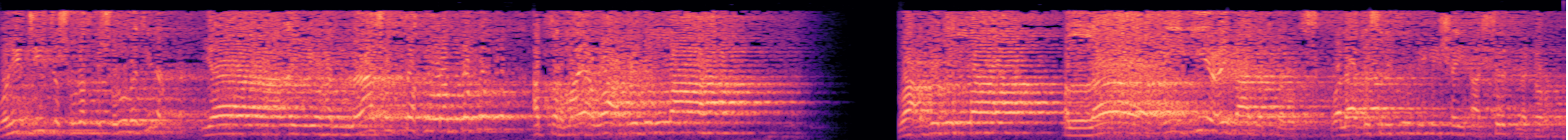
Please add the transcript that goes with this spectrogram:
وہی چیز جو سورت کی شروع میں تھی نا، یا الناس اتقوا ربکم۔ اب فرمایا وعبد اللہ۔ وعبد اللہ اللہ کی عبادت کرو ولا تشرکو بھی شیء شرک نہ کرو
